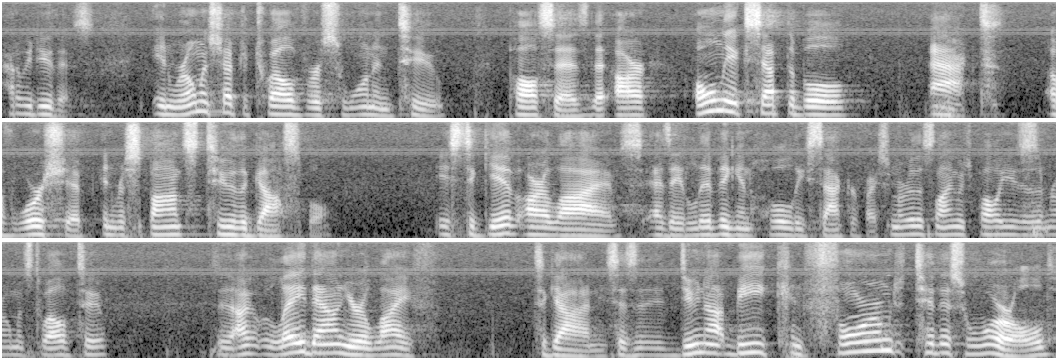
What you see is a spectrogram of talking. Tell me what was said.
How do we do this? In Romans chapter 12, verse 1 and 2, Paul says that our only acceptable act of worship in response to the gospel is to give our lives as a living and holy sacrifice. Remember this language Paul uses in Romans 12, too? Says, Lay down your life to God. And he says, Do not be conformed to this world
